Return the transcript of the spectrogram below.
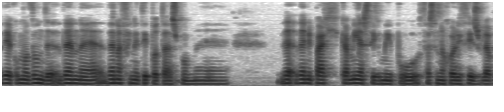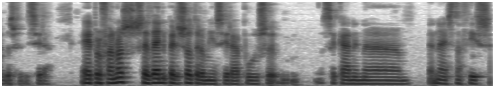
διακομωδούνται, δεν, δεν αφήνει τίποτα ας πούμε δεν υπάρχει καμία στιγμή που θα στενοχωρηθείς βλέποντας αυτή τη σειρά. Ε, Προφανώς σε δένει περισσότερο μια σειρά που σε, σε κάνει να, να αισθανθείς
